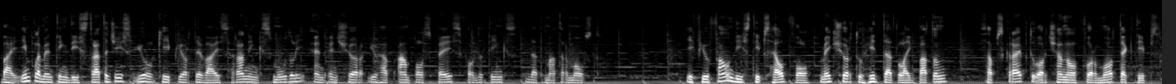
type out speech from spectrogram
By implementing these strategies, you'll keep your device running smoothly and ensure you have ample space for the things that matter most. If you found these tips helpful, make sure to hit that like button, subscribe to our channel for more tech tips,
